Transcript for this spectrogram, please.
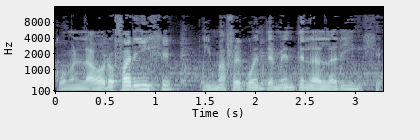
como en la orofaringe y más frecuentemente en la laringe.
